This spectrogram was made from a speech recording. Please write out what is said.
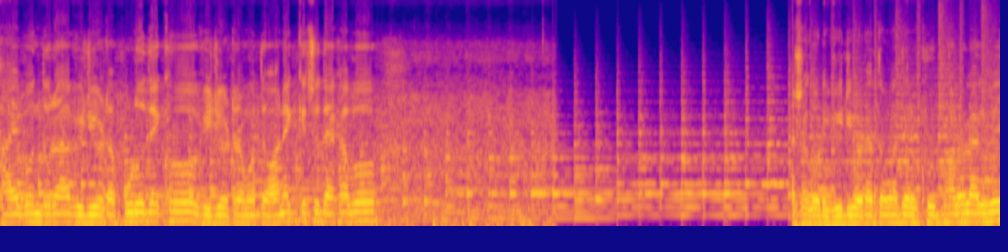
হাই বন্ধুরা, ভিডিওটা পুরো দেখো। ভিডিওটার মধ্যে অনেক কিছু দেখাবো। আশা করি ভিডিওটা তোমাদের খুব ভালো লাগবে।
